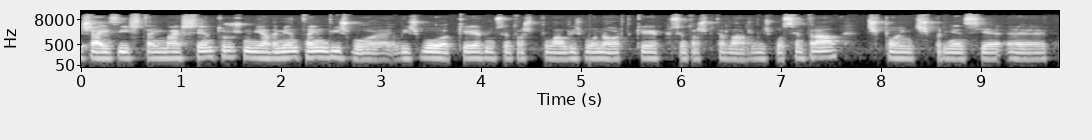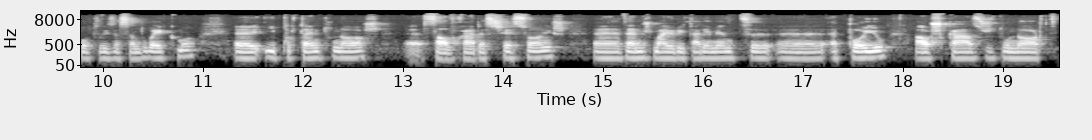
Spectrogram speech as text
já existem mais centros, nomeadamente em Lisboa. Lisboa, quer no Centro Hospitalar Lisboa Norte, quer no Centro Hospitalar Lisboa Central, dispõe de experiência com a utilização do ECMO e, portanto, nós, salvo raras exceções, damos maioritariamente uh, apoio aos casos do norte,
